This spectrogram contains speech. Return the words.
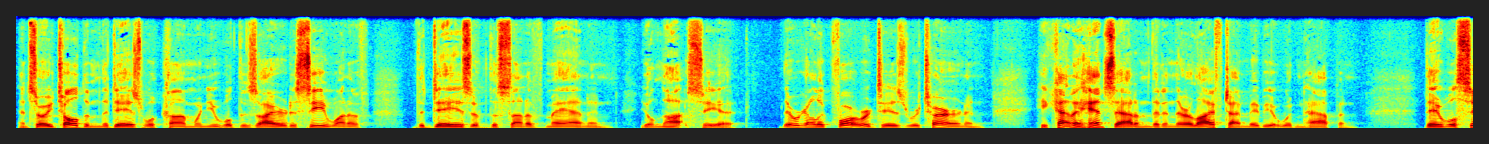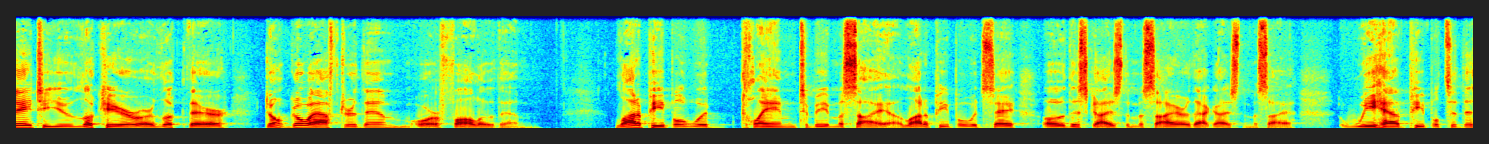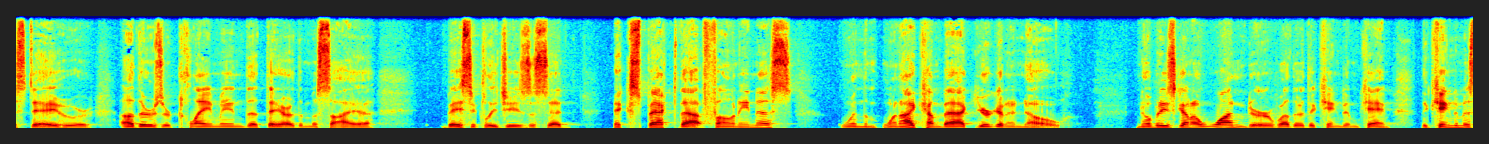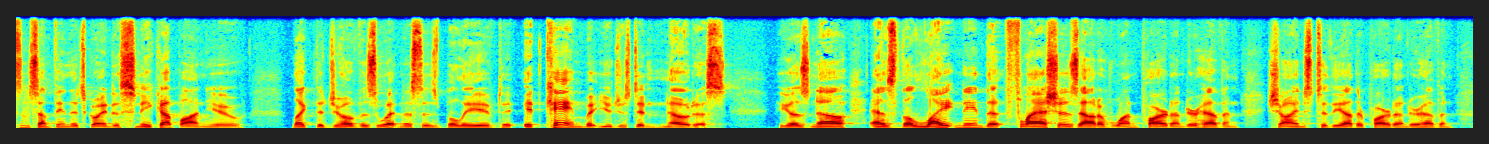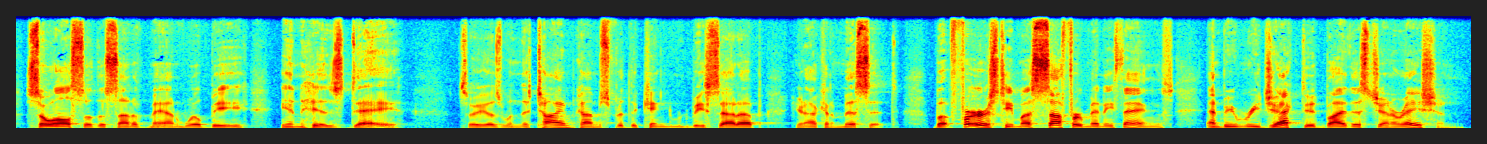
And so he told them, The days will come when you will desire to see one of the days of the Son of Man, and you'll not see it. They were going to look forward to his return, and he kind of hints at them that in their lifetime maybe it wouldn't happen. They will say to you, Look here or look there. Don't go after them or follow them. A lot of people would claim to be Messiah. A lot of people would say, Oh, this guy's the Messiah or that guy's the Messiah. We have people to this day who are, others are claiming that they are the Messiah. Basically, Jesus said, Expect that phoniness. When, the, when I come back, you're going to know. Nobody's going to wonder whether the kingdom came. The kingdom isn't something that's going to sneak up on you like the Jehovah's Witnesses believed. It came, but you just didn't notice. He goes, No, as the lightning that flashes out of one part under heaven shines to the other part under heaven, so also the Son of Man will be in his day. So he goes, When the time comes for the kingdom to be set up, you're not going to miss it. But first, he must suffer many things and be rejected by this generation.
